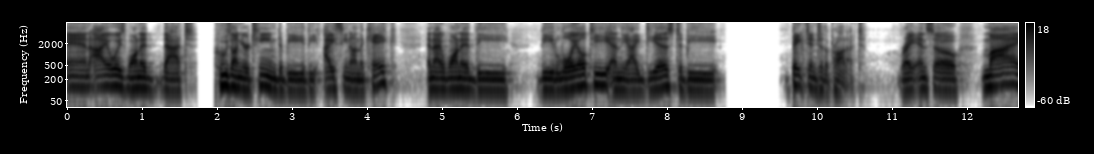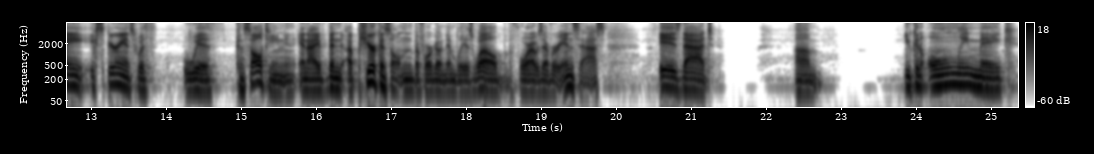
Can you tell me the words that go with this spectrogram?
And I always wanted that who's on your team to be the icing on the cake, and I wanted the the loyalty and the ideas to be baked into the product, right? And so my experience with with consulting, and I've been a pure consultant before Go Nimbly as well, before I was ever in SaaS, is that um, you can only make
